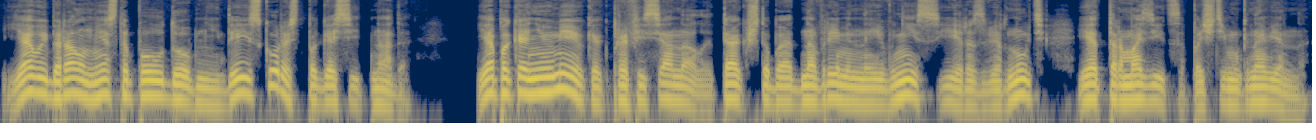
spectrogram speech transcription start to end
Я выбирал место поудобней, да и скорость погасить надо. Я пока не умею, как профессионалы, так, чтобы одновременно и вниз, и развернуть, и оттормозиться почти мгновенно.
